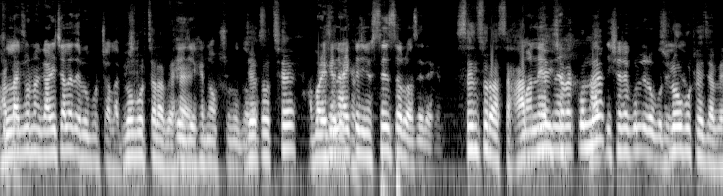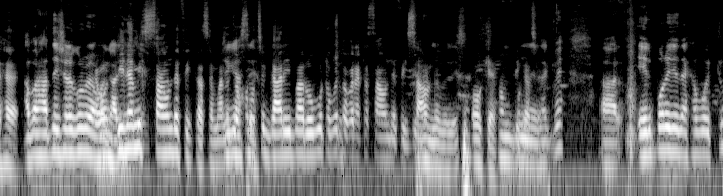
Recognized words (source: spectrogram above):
ভালো লাগল না গাড়ি চালাতে? রোবট চালাবে। রোবট চালাবে এই হ্যাঁ। যে এখানে অপশন যেহেতু হচ্ছে আবার এখানে আরেকটা জিনিস সেন্সরও আছে দেখেন। সেন্সর আছে হাত মানে ইশারা করলে হাত ইশারা করলে রোবট রোবট হয়ে যাবে হ্যাঁ। আবার হাতে ইশারা করবে আবার গাড়ি সাউন্ড এফেক্ট আছে মানে যখন হচ্ছে গাড়ি বা রোবট হবে তখন একটা সাউন্ড এফেক্ট সাউন্ড হবে ওকে ঠিক আছে। থাকবে। আর এরপরে যে দেখাবো একটু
